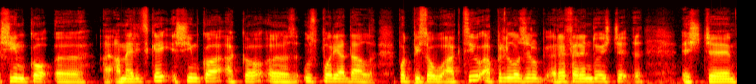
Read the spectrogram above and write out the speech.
Šimko e, americkej, Šimko ako e, usporiadal podpisovú akciu a priložil k referendu ešte e, ešte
